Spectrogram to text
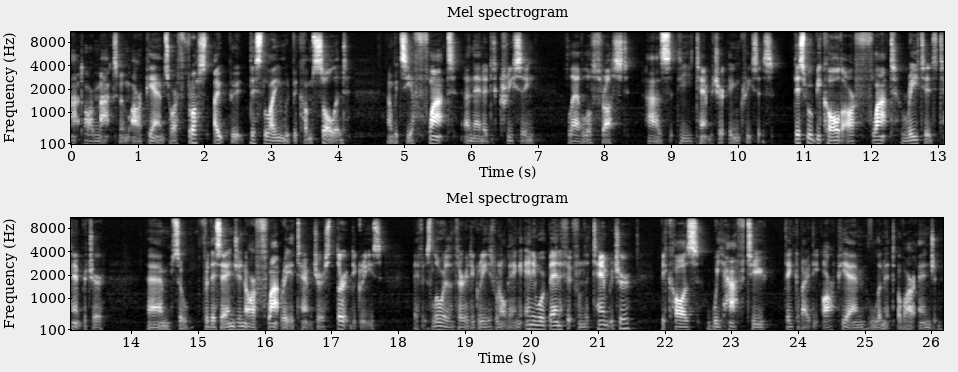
at our maximum RPM. So our thrust output, this line would become solid and we'd see a flat and then a decreasing level of thrust as the temperature increases. This would be called our flat rated temperature. Um, so for this engine, our flat rated temperature is 30 degrees. If it's lower than 30 degrees, we're not getting any more benefit from the temperature because we have to think about the RPM limit of our engine.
